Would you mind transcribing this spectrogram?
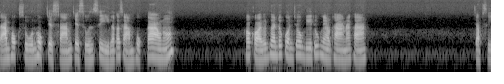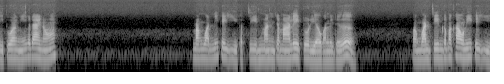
สามหกศูนย์หกเจ็ดสามเจ็ดศูนย์สี่แล้วก็สามหกเก้าเนาะก็ขอให้เพื่อนๆทุกคนโชคดีทุกแนวทางนะคะ จับสี่ตัวอย่างนี้ก็ได้เนาะบางวันนี้ไกอีกับจีนมันจะมาเลขตัวเดียวกันเลยเด้อบางวันจีนก็มาเข้านี้ไกอี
